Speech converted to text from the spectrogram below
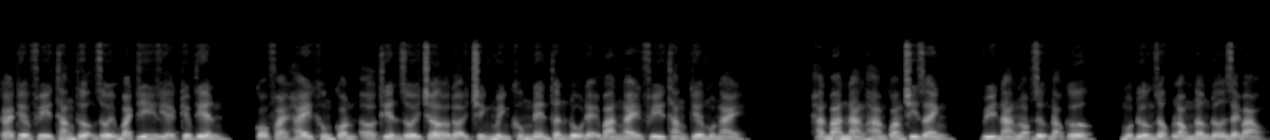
Cái kia phi thăng thượng giới bạch đi để kiếm tiền, có phải hay không còn ở thiên giới chờ đợi chính mình không nên thân đồ đệ ban ngày phi thăng kia một ngày. Hắn ban nàng hàm quang chi danh, vì nàng lót dựng đạo cơ, một đường dốc lòng nâng đỡ dạy bảo,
